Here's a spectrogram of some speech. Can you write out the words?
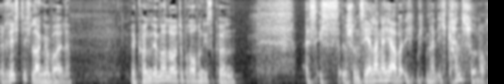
richtig Langeweile. Wir können immer Leute brauchen, die es können. Es ist schon sehr lange her, aber ich, ich meine, ich kann es schon noch.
